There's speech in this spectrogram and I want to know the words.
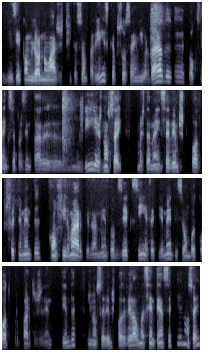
dizer que ao melhor não há justificação para isso, que a pessoa sai em liberdade, ou que tem que se apresentar uh, uns dias, não sei mas também sabemos que pode perfeitamente confirmar claramente ou dizer que sim, efetivamente, isso é um boicote por parte do gerente de tenda e não sabemos, pode haver alguma sentença que, não sei,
